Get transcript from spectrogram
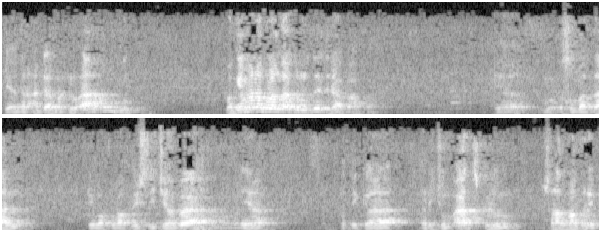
di antara ada berdoa wudu. Bagaimana kalau nggak berwudu tidak apa-apa. Ya, mau kesempatan di waktu-waktu istijabah, namanya ketika hari Jumat sebelum sholat maghrib,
